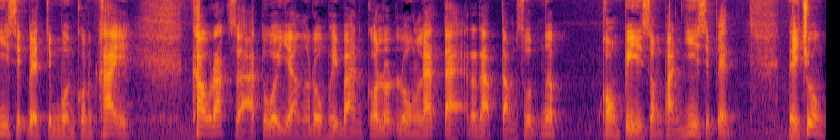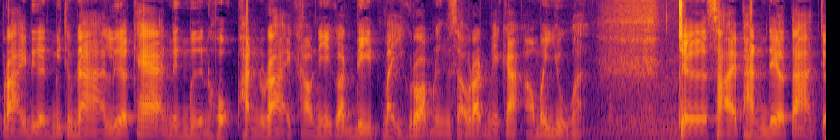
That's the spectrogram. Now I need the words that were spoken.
2021จำนวนคนไข้ เข้ารักษาตัวยังโรงพยาบาลก็ลดลงและแตะระดับต่ำสุดเมื่อของปี 2021 ในช่วงปลายเดือนมิถุนาเหลือแค่ 16,000 ราย คราวนี้ก็ดีดมาอีกรอบหนึ่งสหรัฐอเมริกาเอาไม่อยู่ฮะเจอสายพันธุ์เดลต้าจ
